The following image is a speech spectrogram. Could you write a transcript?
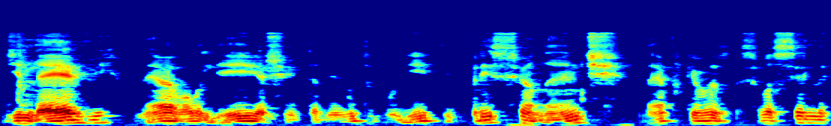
de leve, né? Eu olhei, achei também muito bonito, impressionante, né? Porque se você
